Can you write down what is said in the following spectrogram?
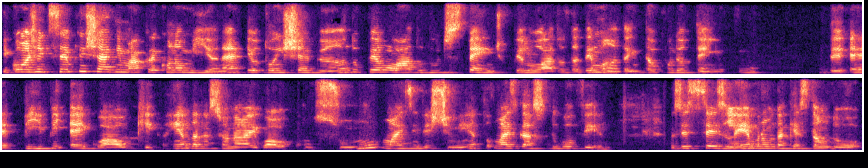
E como a gente sempre enxerga em macroeconomia, né? Eu estou enxergando pelo lado do dispêndio, pelo lado da demanda. Então, quando eu tenho o é, PIB é igual o quê? Renda nacional é igual consumo, mais investimento, mais gasto do governo. Não sei se vocês lembram da questão do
